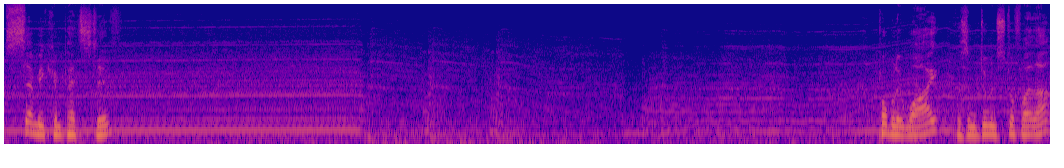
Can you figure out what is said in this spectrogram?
semi-competitive. Probably why, because I'm doing stuff like that.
